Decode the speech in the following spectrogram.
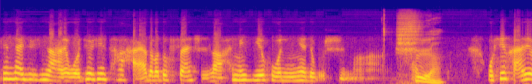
现在就是啥呀？我就寻他孩子吧，都三十了，还没结婚呢，这不是吗？是啊，我寻孩子要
